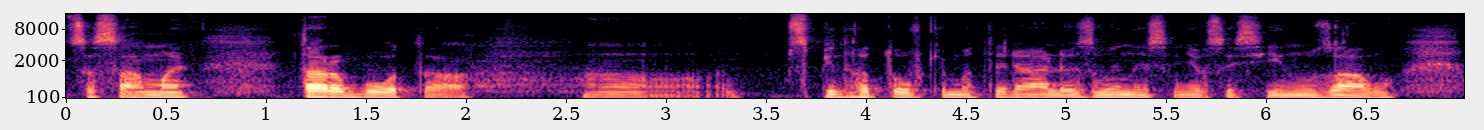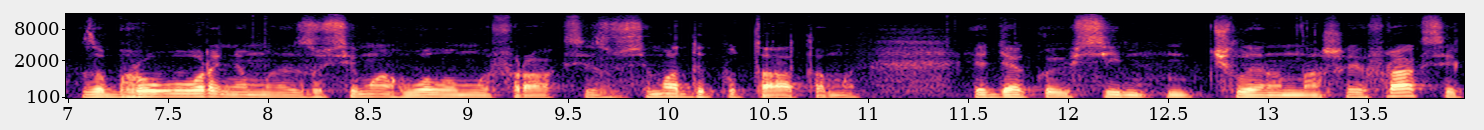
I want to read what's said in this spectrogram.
Це саме та робота з підготовки матеріалів, з винесення в сесійну залу, з обговореннями з усіма головами фракції, з усіма депутатами. Я дякую всім членам нашої фракції,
